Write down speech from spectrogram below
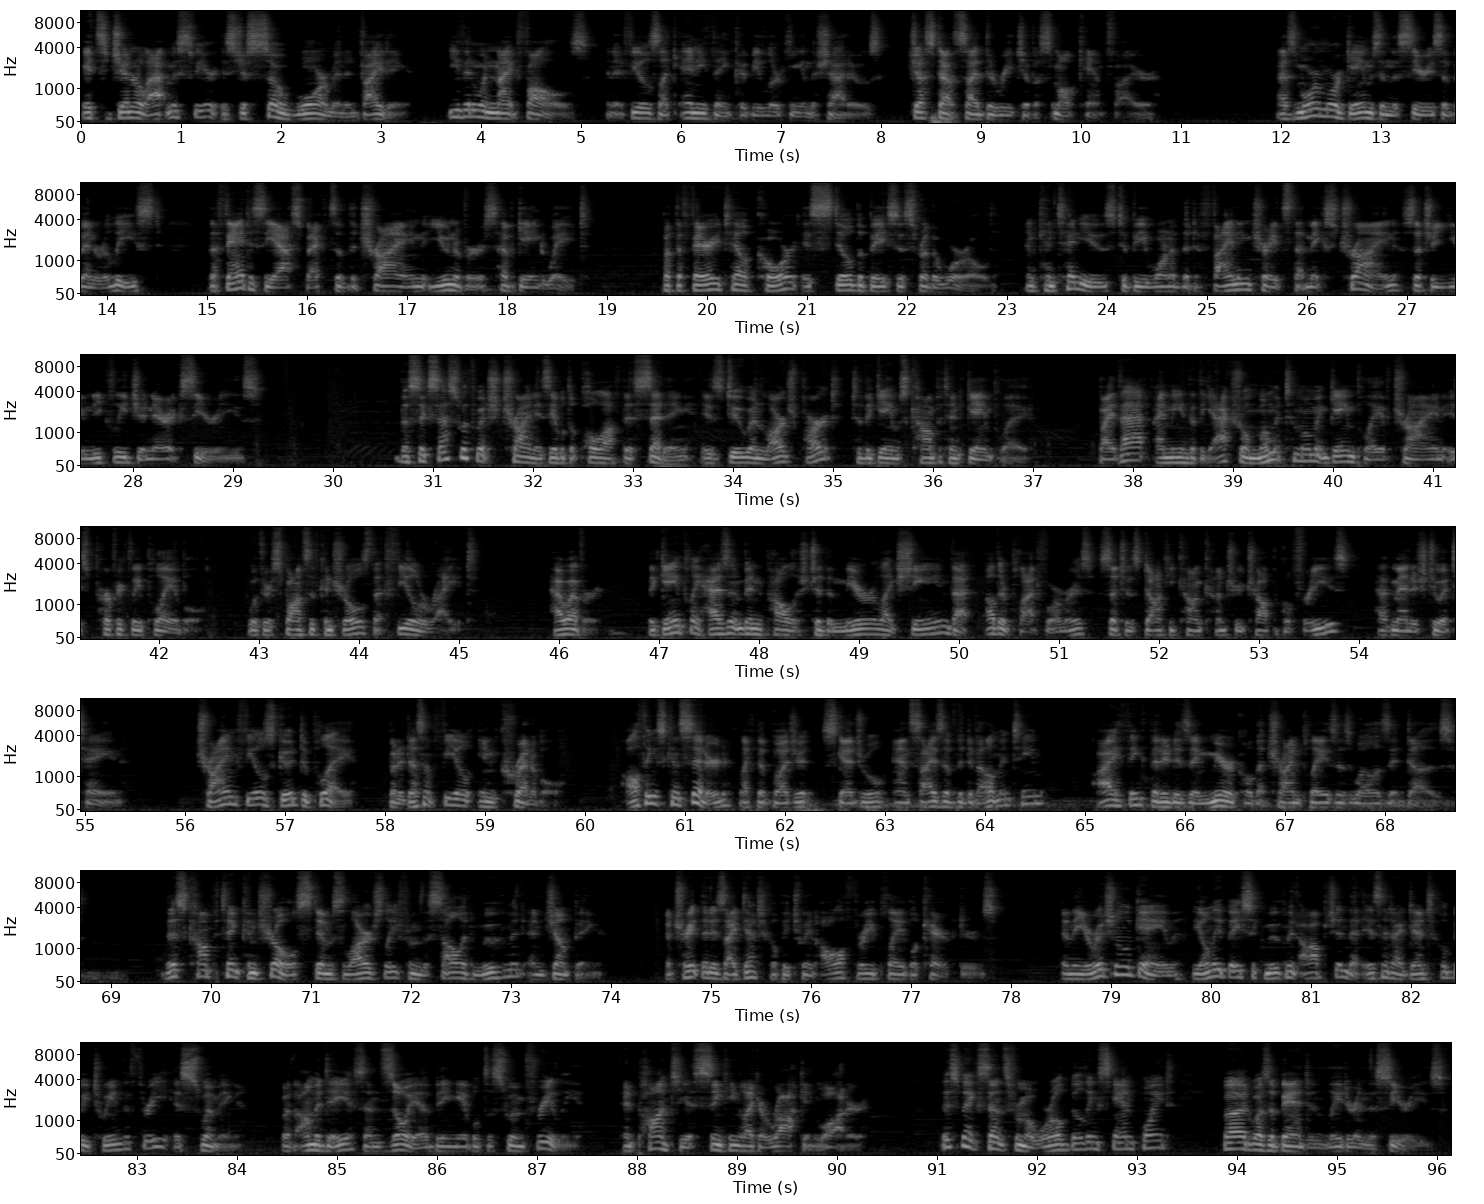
Its general atmosphere is just so warm and inviting, even when night falls, and it feels like anything could be lurking in the shadows, just outside the reach of a small campfire. As more and more games in the series have been released, the fantasy aspects of the Trine universe have gained weight. But the fairy tale core is still the basis for the world, and continues to be one of the defining traits that makes Trine such a uniquely generic series. The success with which Trine is able to pull off this setting is due in large part to the game's competent gameplay. By that, I mean that the actual moment to moment gameplay of Trine is perfectly playable, with responsive controls that feel right. However, the gameplay hasn't been polished to the mirror like sheen that other platformers, such as Donkey Kong Country Tropical Freeze, have managed to attain. Trine feels good to play, but it doesn't feel incredible. All things considered, like the budget, schedule, and size of the development team, I think that it is a miracle that Trine plays as well as it does. This competent control stems largely from the solid movement and jumping, a trait that is identical between all three playable characters. In the original game, the only basic movement option that isn't identical between the three is swimming, with Amadeus and Zoya being able to swim freely, and Pontius sinking like a rock in water. This makes sense from a world building standpoint, but was abandoned later in the series.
